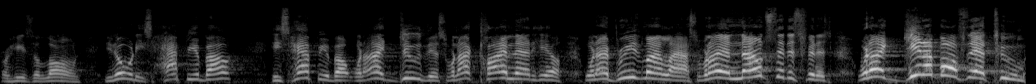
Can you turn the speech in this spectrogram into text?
or he's alone. You know what he's happy about? He's happy about when I do this, when I climb that hill, when I breathe my last, when I announce that it's finished, when I get up off that tomb,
